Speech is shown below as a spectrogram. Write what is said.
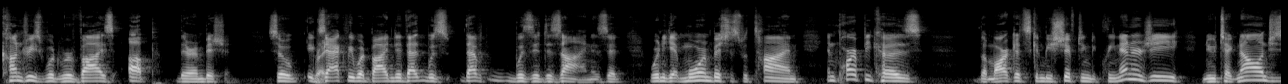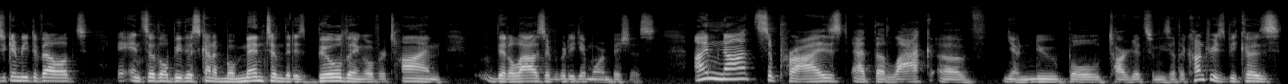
countries would revise up their ambition. So exactly right. what Biden did that was that was the design is that we're going to get more ambitious with time in part because the market's can be shifting to clean energy, new technologies are going to be developed, and so there'll be this kind of momentum that is building over time that allows everybody to get more ambitious. I'm not surprised at the lack of you know new bold targets from these other countries because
